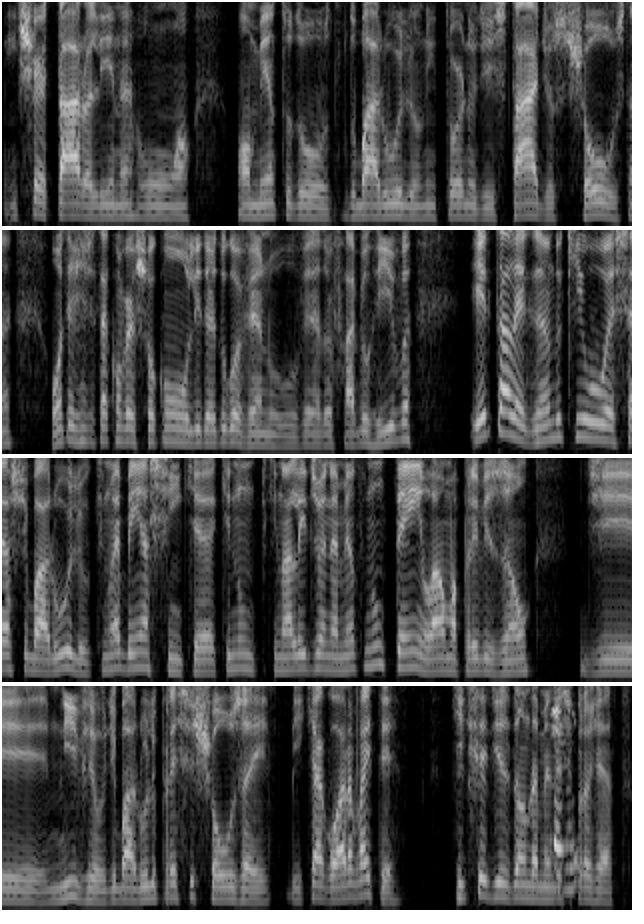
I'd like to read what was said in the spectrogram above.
enxertaram ali, né, um, um aumento do, do barulho em torno de estádios, shows, né? Ontem a gente até conversou com o líder do governo, o vereador Fábio Riva, ele está alegando que o excesso de barulho, que não é bem assim, que, é, que, não, que na lei de zoneamento não tem lá uma previsão de nível de barulho para esses shows aí, e que agora vai ter. O que, que você diz do andamento é, desse projeto?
